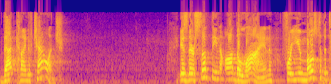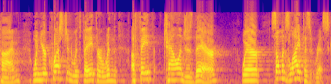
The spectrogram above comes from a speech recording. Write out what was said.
that kind of challenge? Is there something on the line for you most of the time when you're questioned with faith or when a faith challenge is there where someone's life is at risk?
